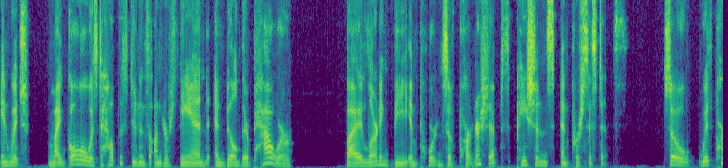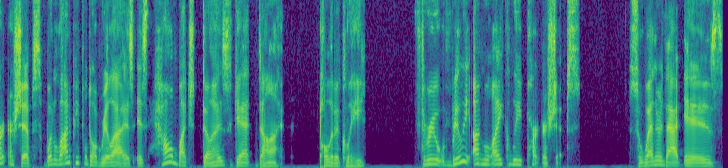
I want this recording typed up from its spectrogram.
in which my goal was to help the students understand and build their power by learning the importance of partnerships, patience, and persistence. So, with partnerships, what a lot of people don't realize is how much does get done politically through really unlikely partnerships. So, whether that is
